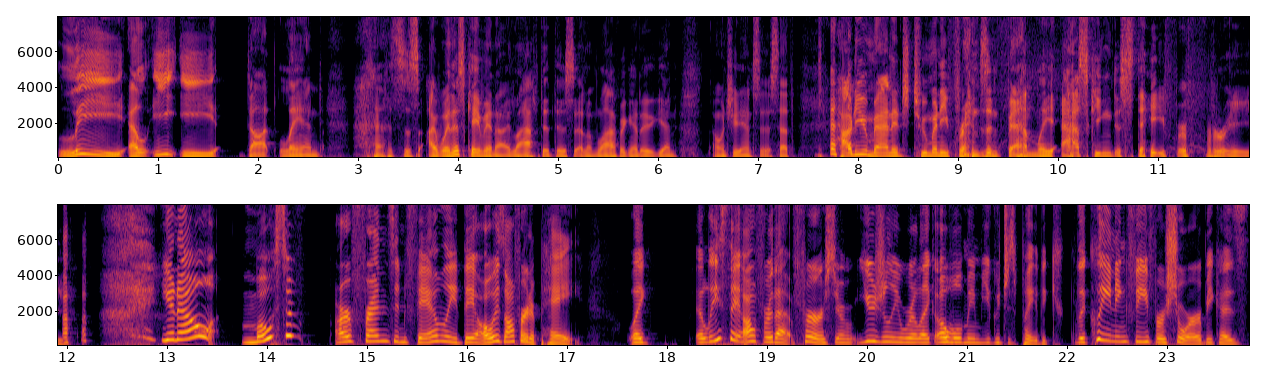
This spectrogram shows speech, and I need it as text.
Lee, L E E dot land. this is I when this came in, I laughed at this and I'm laughing at it again. I want you to answer this, Heth. How do you manage too many friends and family asking to stay for free? You know, most of our friends and family, they always offer to pay. Like, at least they offer that first. Usually we're like, oh, well, maybe you could just pay the, the cleaning fee for sure because,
